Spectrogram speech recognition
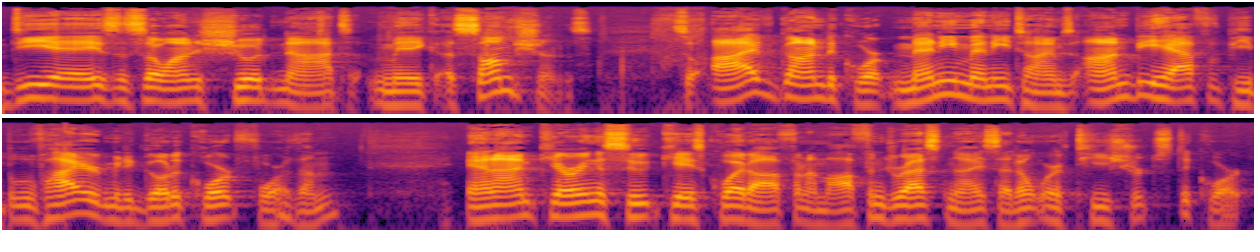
DAs and so on should not make assumptions. So I've gone to court many, many times on behalf of people who've hired me to go to court for them. And I'm carrying a suitcase quite often. I'm often dressed nice. I don't wear t shirts to court.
